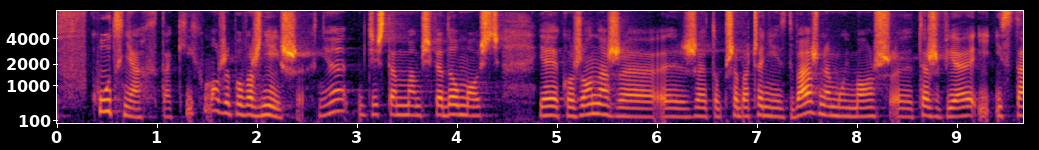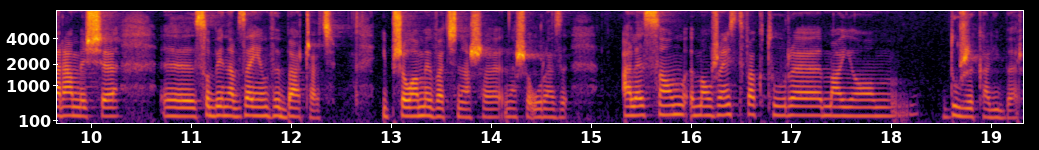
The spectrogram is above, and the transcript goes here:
w kłótniach takich, może poważniejszych. Nie? Gdzieś tam mam świadomość, ja jako żona, że, e, że to przebaczenie jest ważne, mój mąż e, też wie i, i staramy się e, sobie nawzajem wybaczać i przełamywać nasze, nasze urazy. Ale są małżeństwa, które mają duży kaliber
